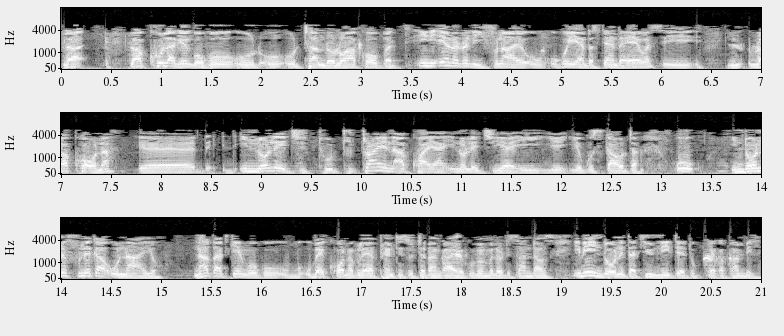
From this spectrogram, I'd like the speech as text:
La lwakhula ke ngoku uthando lwakho but eyona nto ndiyifunayo ukuyiunderstanda ewe lwakhona i-knowledge to, to try and acquire i-knowledge yokuscouta yintoni efuneka unayo? Now that ke ngoku ube khona kule apprentice uthetha ngayo kwimamelodi sundowns ibe yintoni that you needed ukubheka phambili?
